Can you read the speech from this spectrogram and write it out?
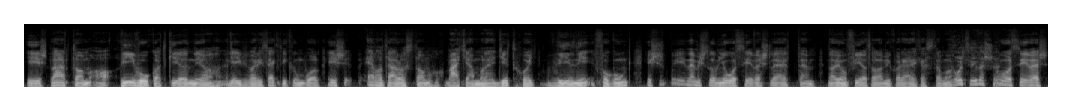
és láttam a vívókat kijönni a gépipari technikummal, praktikumból, és elhatároztam bátyámmal együtt, hogy vívni fogunk, és én nem is tudom, nyolc éves lehettem, nagyon fiatal, amikor elkezdtem. A... Évesen? Nyolc éves.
